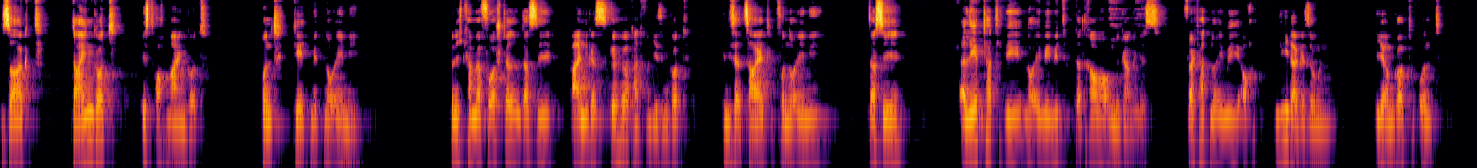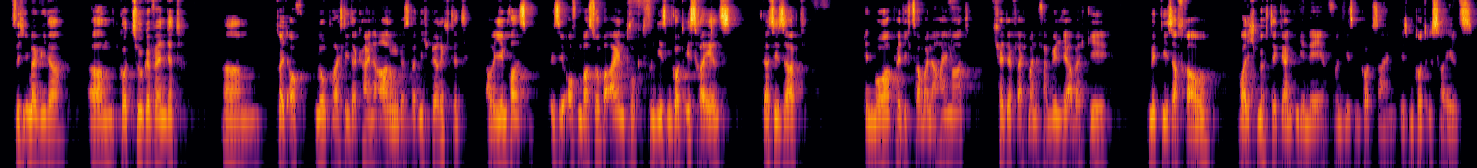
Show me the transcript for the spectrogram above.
sagt, dein Gott ist auch mein Gott und geht mit Noemi. Und ich kann mir vorstellen, dass sie einiges gehört hat von diesem Gott in dieser Zeit von Noemi, dass sie erlebt hat, wie Noemi mit der Trauer umgegangen ist. Vielleicht hat Noemi auch Lieder gesungen ihrem Gott und sich immer wieder ähm, Gott zugewendet. Ähm, vielleicht auch Lobpreislieder, keine Ahnung, das wird nicht berichtet. Aber jedenfalls ist sie offenbar so beeindruckt von diesem Gott Israels, dass sie sagt, in Moab hätte ich zwar meine Heimat, ich hätte vielleicht meine Familie, aber ich gehe mit dieser Frau, weil ich möchte gern in die Nähe von diesem Gott sein, diesem Gott Israels.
